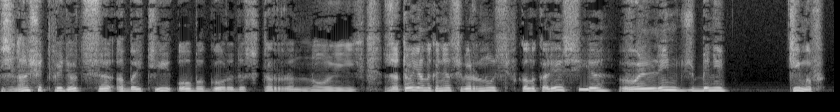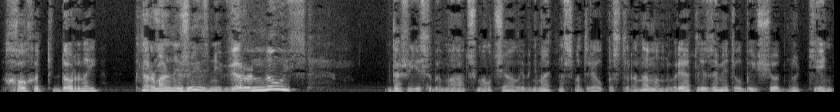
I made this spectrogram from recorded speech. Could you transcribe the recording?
Значит, придется обойти оба города стороной. Зато я, наконец, вернусь в Колоколесье, в Линчбене, Тимов, хохот, Дорной, к нормальной жизни. Вернусь! Даже если бы Мадж молчал и внимательно смотрел по сторонам, он вряд ли заметил бы еще одну тень.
